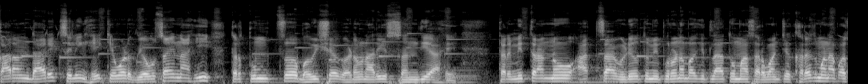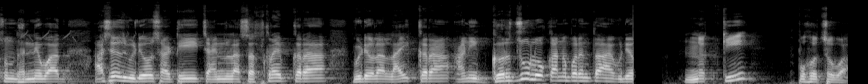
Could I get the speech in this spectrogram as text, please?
कारण डायरेक्ट सेलिंग हे केवळ व्यवसाय नाही तर तुमचं भविष्य घडवणारी संधी आहे. तर मित्रांनो आजचा व्हिडिओ तुम्ही पूर्ण बघितला. तुम्हा सर्वांचे खरंच मनापासून धन्यवाद. असेच व्हिडिओसाठी चॅनलला सबस्क्राईब करा व्हिडिओला लाईक करा आणि गरजू लोकांपर्यंत हा व्हिडिओ नक्की पोहोचवा.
